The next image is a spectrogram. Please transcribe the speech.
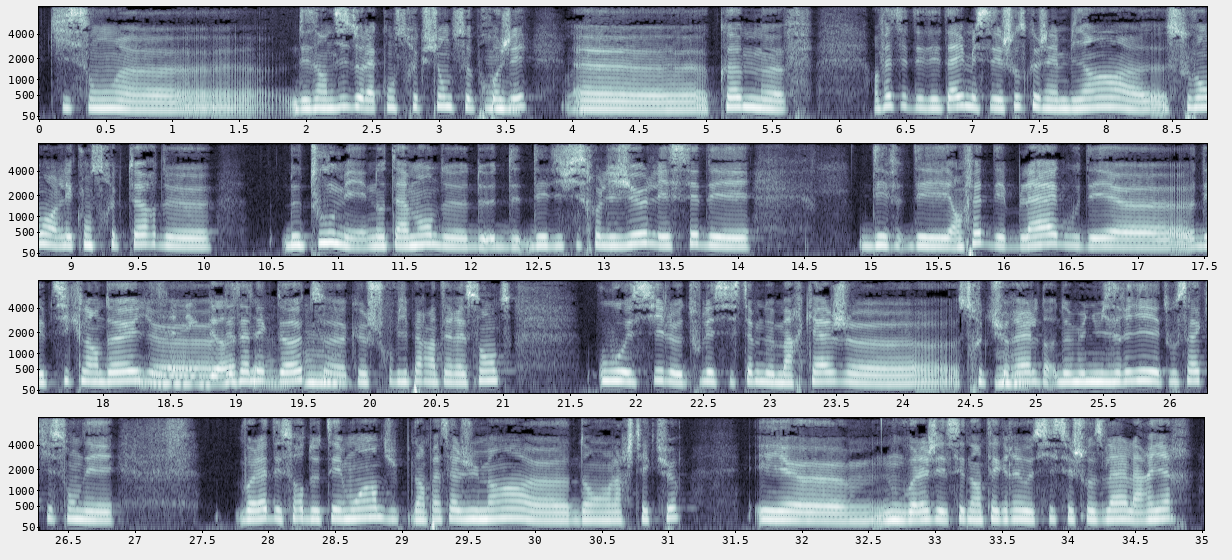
qui sont euh, des indices de la construction de ce projet, Mmh, euh, comme euh, en fait c'est des détails, mais c'est des choses que j'aime bien euh, souvent dans les constructeurs de de tout, mais notamment de- d'édifices religieux, laisser des des, des en fait des blagues ou des euh, des petits clins d'œil Des euh, anecdotes. des anecdotes Mhm. euh, que je trouve hyper intéressantes ou aussi le, tous les systèmes de marquage euh, structurel de menuiserie et tout ça qui sont des voilà des sortes de témoins du- d'un passage humain euh, dans l'architecture et euh, donc voilà j'ai essayé d'intégrer aussi ces choses là à l'arrière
